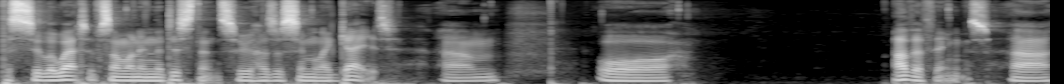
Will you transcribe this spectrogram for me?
the silhouette of someone in the distance who has a similar gait. Um, or other things. Uh,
